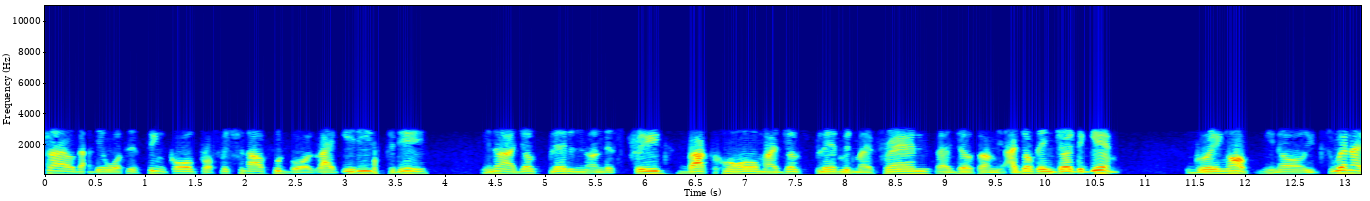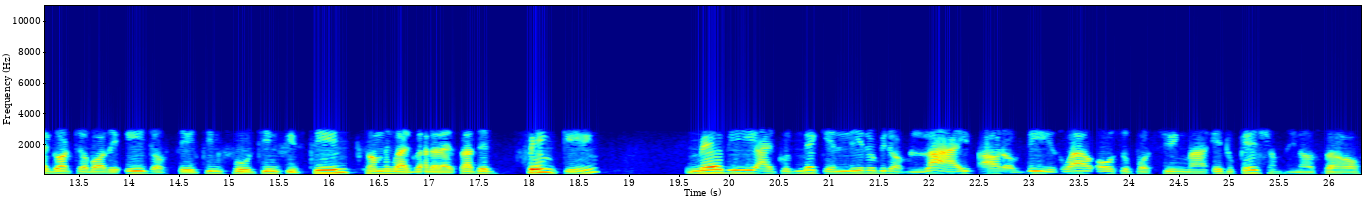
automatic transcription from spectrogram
child, that there was a thing called professional football like it is today. You know, I just played in, on the streets back home. I just played with my friends. I just, I mean, I just enjoyed the game growing up. You know, it's when I got to about the age of 13, 14, 15, something like that, that I started thinking maybe I could make a little bit of life out of this while also pursuing my education, you know. So,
